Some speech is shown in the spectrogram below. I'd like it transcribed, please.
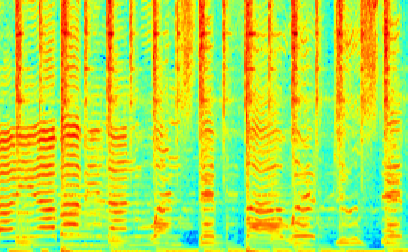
Down in a Babylon, one step forward, two step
